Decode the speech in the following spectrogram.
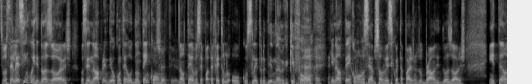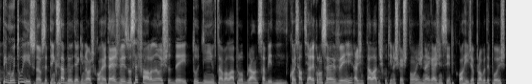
Se você lê 50 em duas horas, você não aprendeu o conteúdo. Não tem como. Com certeza. Não tem. Você pode ter feito o curso de leitura dinâmica que for, que não tem como você absorver 50 páginas do Brown em duas horas. Então, tem muito isso, né? Você tem que saber o diagnóstico correto. Aí, às vezes, você fala, não, eu estudei tudinho que estava lá pelo Brown, sabia de quais saltear. E quando você vai ver, a gente tá lá discutindo as questões, né? A gente sempre corrige a prova depois.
